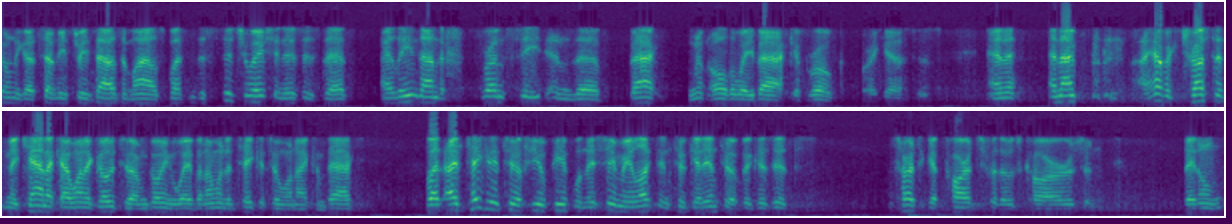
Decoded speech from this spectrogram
only got 73,000 miles, but the situation is is that I leaned on the front seat and the back went all the way back. It broke, I guess, is, and and I I have a trusted mechanic I want to go to. I'm going away, but I want to take it to when I come back. But I've taken it to a few people, and they seem reluctant to get into it because it's it's hard to get parts for those cars, and they don't.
